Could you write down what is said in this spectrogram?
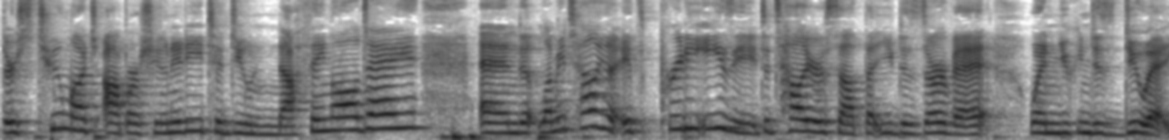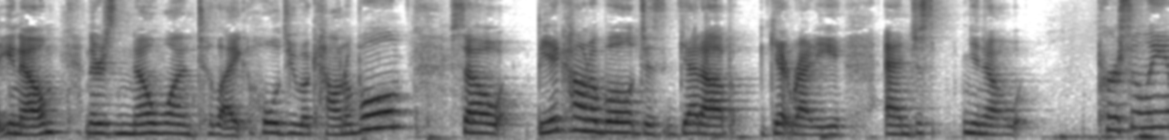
there's too much opportunity to do nothing all day. And let me tell you, it's pretty easy to tell yourself that you deserve it when you can just do it, you know? There's no one to like hold you accountable. So be accountable, just get up, get ready, and just, you know, personally,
